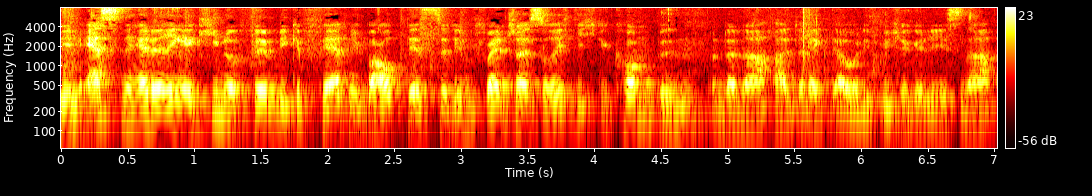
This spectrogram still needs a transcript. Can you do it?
dem ersten Herr der Ringe Kinofilm Die Gefährten überhaupt erst zu dem Franchise so richtig gekommen bin und danach halt direkt aber die Bücher gelesen habe.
